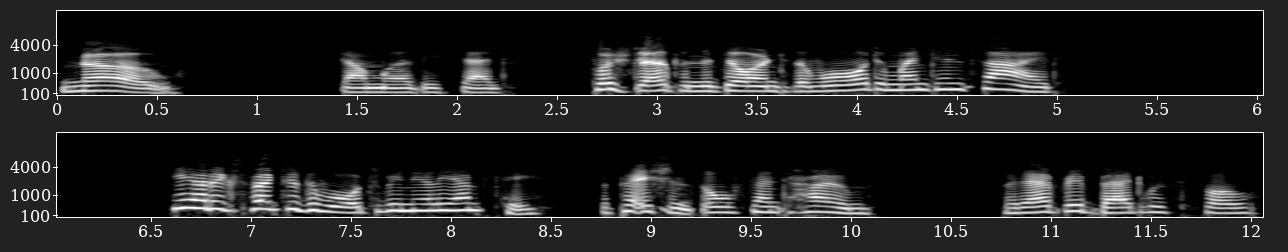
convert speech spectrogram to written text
No, Dunworthy said, pushed open the door into the ward and went inside. He had expected the ward to be nearly empty, the patients all sent home, but every bed was full.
